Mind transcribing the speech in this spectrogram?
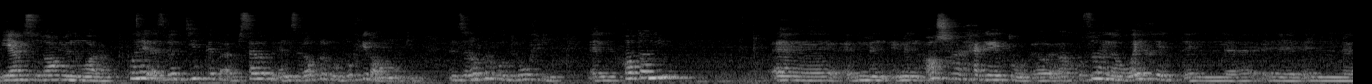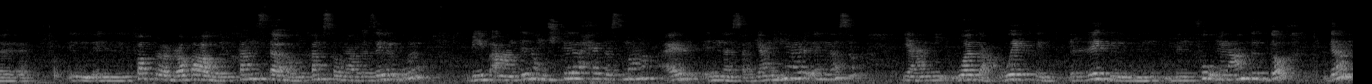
بيعمل صداع من ورا. كل الأسباب دي بتبقى بسبب الانزلاق الغضروفي العنقي الانزلاق الغضروفي القطني من من أشهر حاجاته خصوصا لو واخد الفقرة الرابعة والخامسة أو الخامسة والعجزية الأولى بيبقى عندنا مشكلة حاجة اسمها عرق النسا. يعني إيه عرق النسا؟ يعني وجع واخد الرجل من من فوق من عند الظهر جنب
